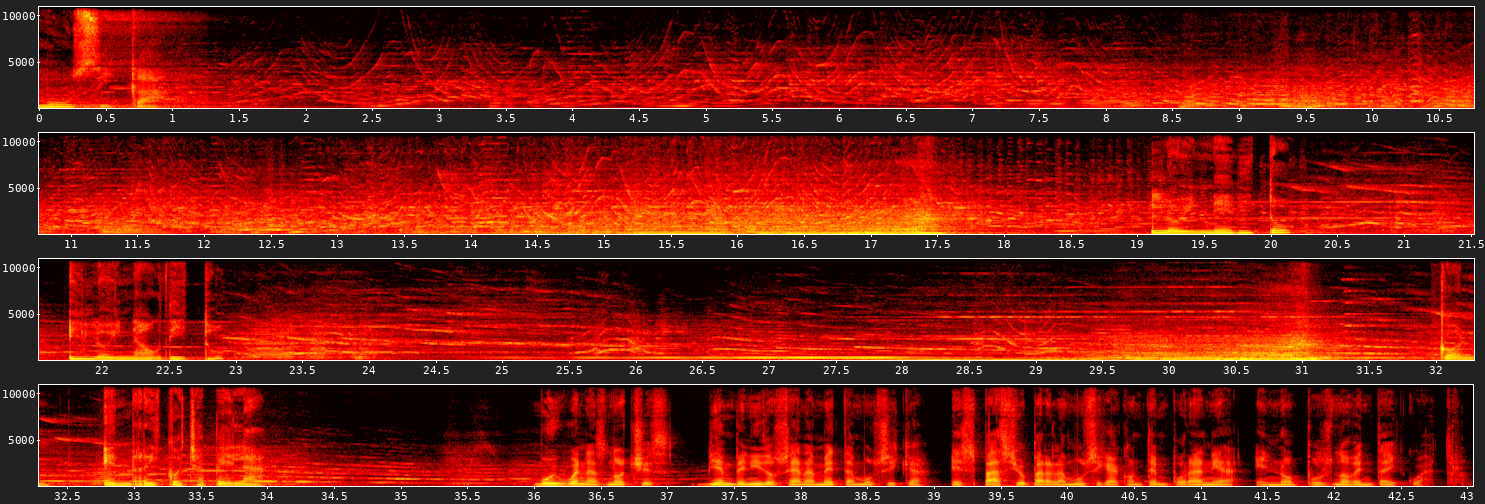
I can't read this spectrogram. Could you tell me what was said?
música. Buenas noches, bienvenidos sean a Meta Música, espacio para la música contemporánea en Opus 94.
